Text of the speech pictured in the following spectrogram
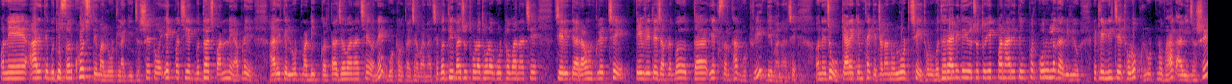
અને આ રીતે બધો સરખો જ તેમાં લોટ લાગી જશે. તો એક પછી એક બધા જ પાનને આપણે આ રીતે લોટમાં ડીપ કરતા જવાના છે અને ગોઠવતા જવાના છે. બધી બાજુ થોડા થોડા ગોઠવવાના છે. જે રીતે આ રાઉન્ડ પ્લેટ છે તેવી રીતે જ આપણે બધા એક સરખા ગોઠવી દેવાના છે. અને જો ક્યારેક એમ થાય કે ચણાનો લોટ છે થોડો વધારે આવી ગયો છે તો એક પાન આ રીતે ઉપર કોરું લગાવી લ્યો. એટલે નીચે થોડોક લોટનો ભાગ આવી જશે.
